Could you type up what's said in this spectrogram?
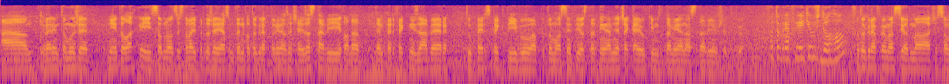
a verím tomu, že nie je to ľahké so mnou cestovať, pretože ja som ten fotograf, ktorý nás ešte aj zastaví, hľadá ten perfektný záber, tú perspektívu a potom vlastne tí ostatní na mňa čakajú, kým to tam ja nastavím všetko. Fotografujete už dlho? Fotografujem asi od mala, čo som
